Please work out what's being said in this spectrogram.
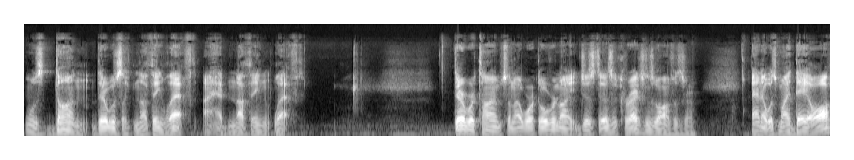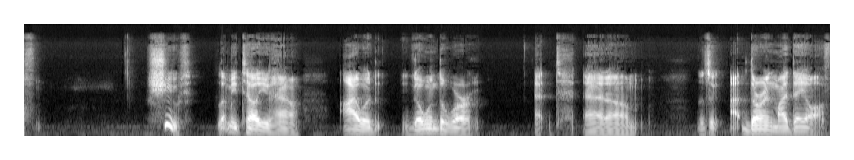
was done, there was like nothing left. I had nothing left. There were times when I worked overnight just as a corrections officer and it was my day off. Shoot, let me tell you how I would go into work at at um uh, during my day off.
